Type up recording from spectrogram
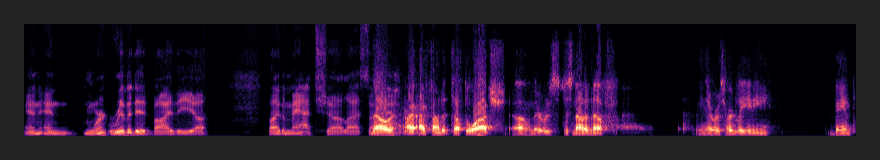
and and weren't riveted by the uh, by the match uh, last Sunday. No, I, I, found it tough to watch. Um, there was just not enough I mean, there was hardly any banter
